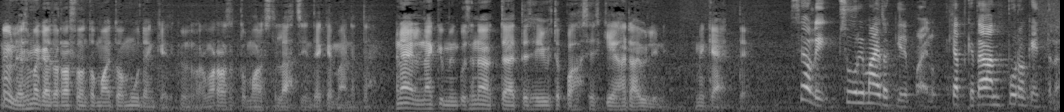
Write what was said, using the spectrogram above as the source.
No yleensä mä käytän rasvantomaitoa muutenkin, että kyllä varmaan rasvattomaista lähtisin tekemään. Että näillä näkymin, kun se näyttää, että se ei yhtä pahasti kiehada yli, niin mikä ettei. Se oli suuri maitokilpailu. Jatketaan puronkeittelyä.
